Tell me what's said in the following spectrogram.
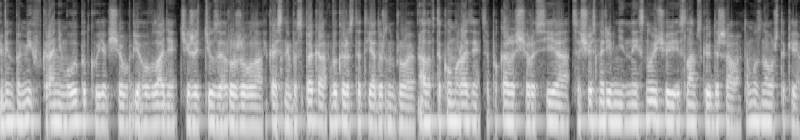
він поміг в крайньому випадку, якщо б його владі чи життю загрожувала якась небезпека, використати ядерну зброю. Але в такому разі це покаже, що Росія це щось на рівні неіснуючої ісламської держави. Тому знову ж таки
